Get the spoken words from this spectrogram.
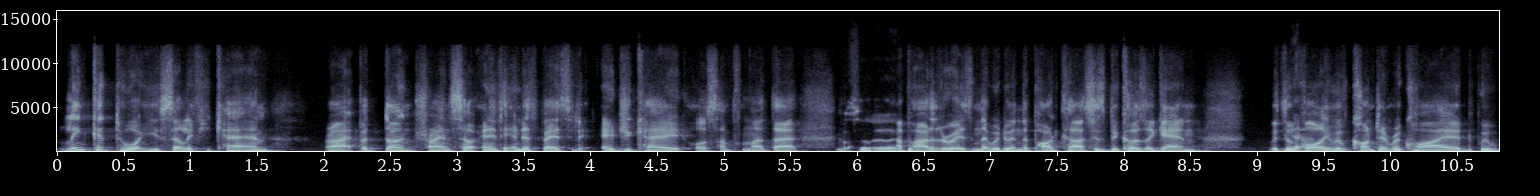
Link it to what you sell if you can, right? But don't try and sell anything and just basically educate or something like that. Absolutely. A part of the reason that we're doing the podcast is because again, with the yeah. volume of content required, we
